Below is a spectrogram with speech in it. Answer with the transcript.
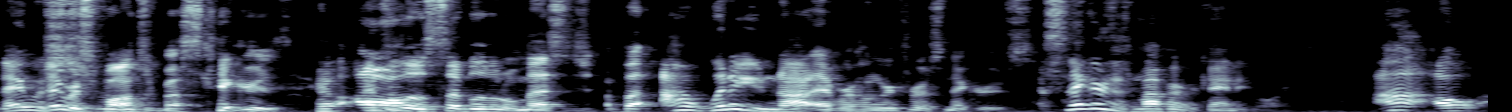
they was They were sponsored by Snickers. That's a little subliminal message. But I, when are you not ever hungry for a Snickers? Snickers is my favorite candy bar. I oh,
